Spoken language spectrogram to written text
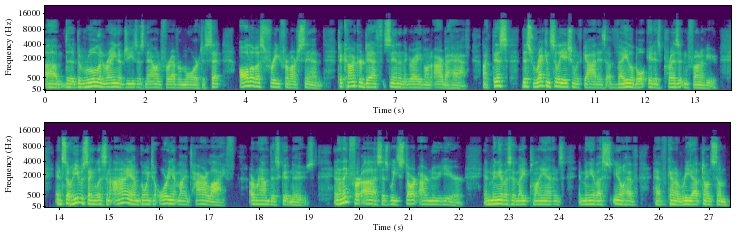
Um, the the rule and reign of Jesus now and forevermore to set all of us free from our sin, to conquer death, sin, and the grave on our behalf. Like this, this reconciliation with God is available. It is present in front of you. And so he was saying, listen, I am going to orient my entire life around this good news. And I think for us, as we start our new year, and many of us have made plans, and many of us, you know, have have kind of re-upped on some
